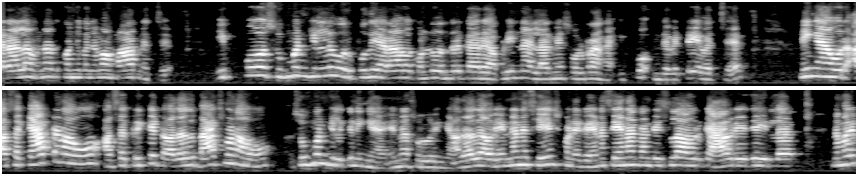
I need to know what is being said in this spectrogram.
ஏரால வந்து அது கொஞ்சம் கொஞ்சமா மாறுனுச்சு. இப்போ சுப்மன் கில்லு ஒரு புது ஏராவை கொண்டு வந்திருக்காரு அப்படின்னு தான் எல்லாருமே சொல்றாங்க. இப்போ இந்த வெற்றியை வச்சு நீங்க ஒரு அஸ் அ கேப்டனாகவும் அஸ் அ கிரிக்கெட் அதாவது பேட்ஸ்மேனாகவும் சுப்மன் கில்லுக்கு நீங்க என்ன சொல்லுவீங்க? அதாவது அவர் என்னென்ன சேஞ்ச் பண்ணிருக்காரு? ஏன்னா சேனா கண்ட்ரீஸ்ல அவருக்கு ஆவரேஜே இல்லை. இந்த மாதிரி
